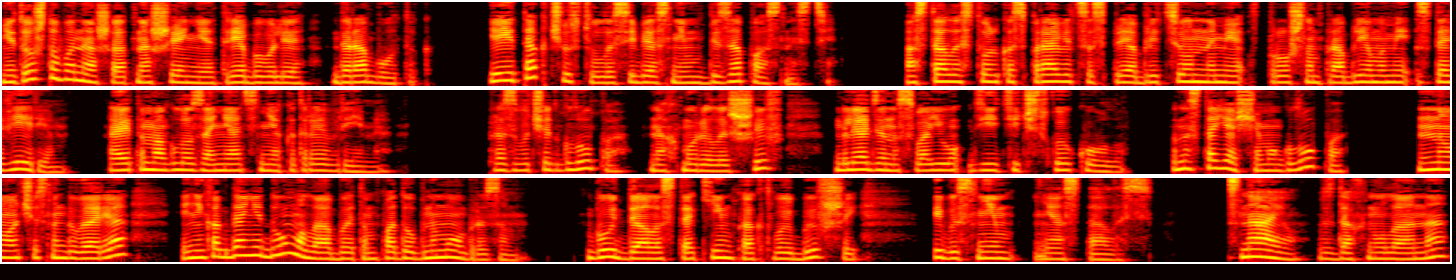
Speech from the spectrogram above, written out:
Не то чтобы наши отношения требовали доработок. Я и так чувствовала себя с ним в безопасности. Осталось только справиться с приобретенными в прошлом проблемами с доверием, а это могло занять некоторое время. Прозвучит глупо, нахмурилась Шиф, глядя на свою диетическую колу. По-настоящему глупо, но, честно говоря, я никогда не думала об этом подобным образом. Будь Даллас таким, как твой бывший, ты бы с ним не осталась. «Знаю», — вздохнула она,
